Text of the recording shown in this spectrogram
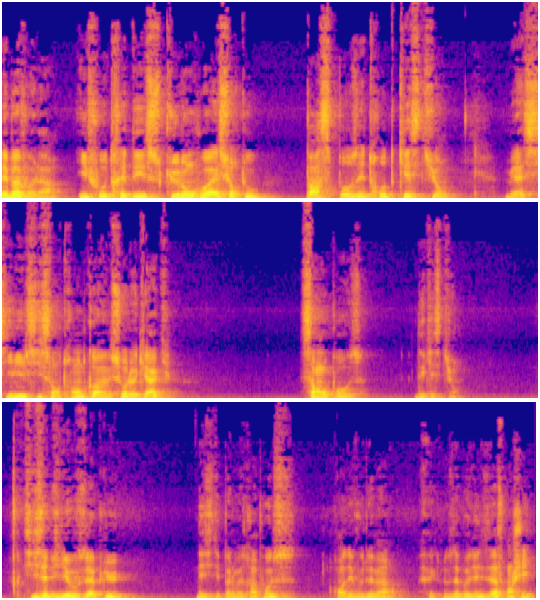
Et ben voilà, il faut trader ce que l'on voit et surtout pas se poser trop de questions. Mais à 6630 quand même sur le CAC, ça en pose des questions. Si cette vidéo vous a plu, n'hésitez pas à nous mettre un pouce. Rendez-vous demain avec nos abonnés des affranchis.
